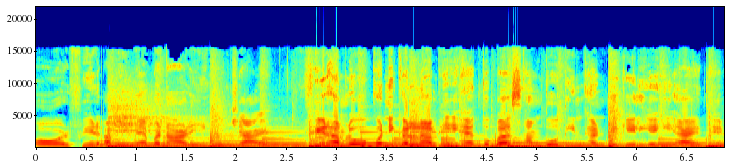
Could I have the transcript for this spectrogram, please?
और फिर अभी मैं बना रही हूँ चाय। फिर हम लोगों को निकलना भी है तो बस हम दो तीन घंटे के लिए ही आए थे।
